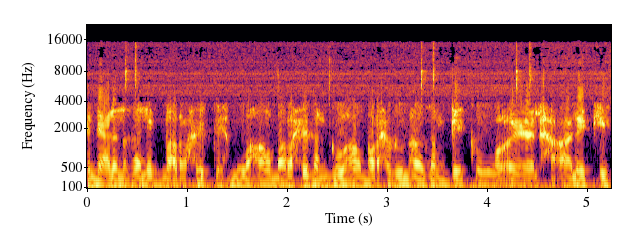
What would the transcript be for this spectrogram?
هن على الغالب ما راح يتهموها ما راح يذنبوها وما راح يقولوا لها ذنبك والحق عليك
